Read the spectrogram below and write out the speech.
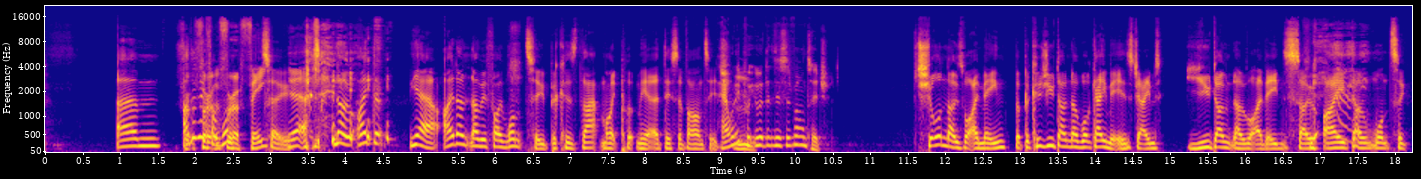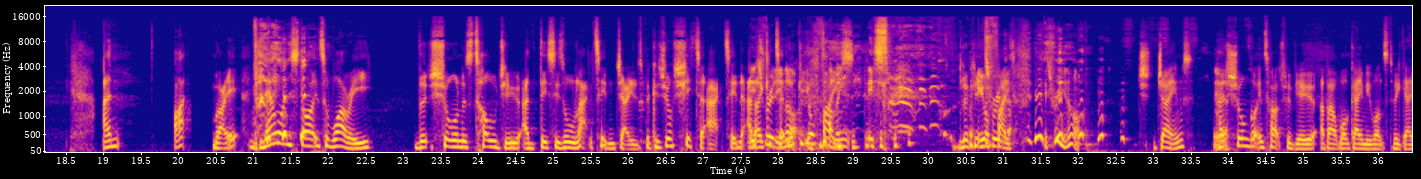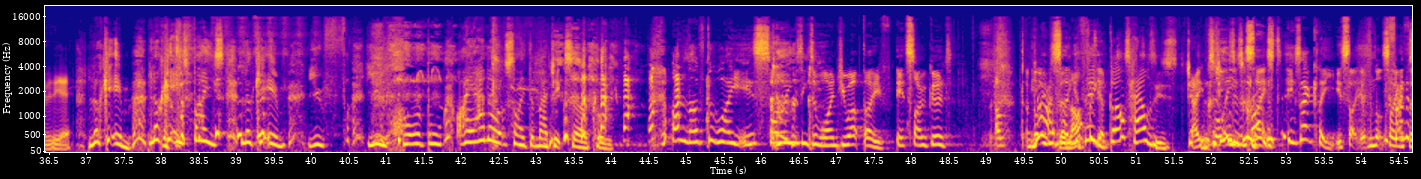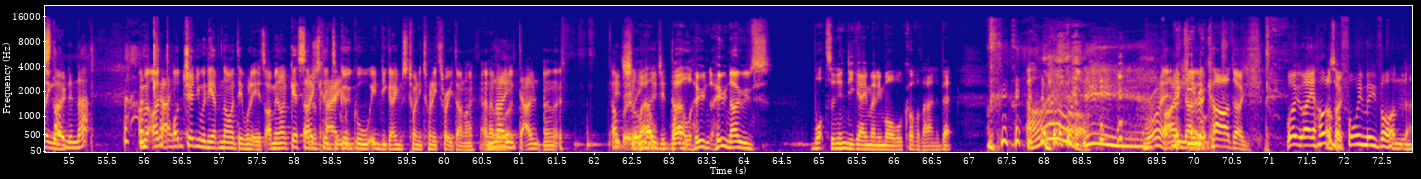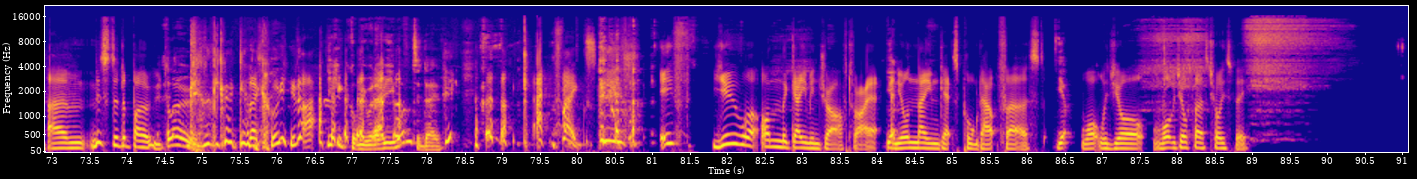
Um, for, I don't know for, if I for a fee. to. Yeah. no, I don't. Yeah, I don't know if I want to because that might put me at a disadvantage. How would it put you at a disadvantage? Sean knows what I mean, but because you don't know what game it is, James, you don't know what I mean. So I don't want to. And I right now, I'm starting to worry that Sean has told you, and this is all acting, James, because you're shit at acting, and I it's can really not. look at your I mean, face. it's, look at your really, face, it's really not. J- James. Yeah. Has Sean got in touch with you about what game he wants to be game of the year? Look at him! Look at his face! Look at him! You, fu- you horrible! I am outside the magic circle. I love the way it's so easy to wind you up, Dave. It's so good. Oh, I'm, I'm You're not even having a saying a at thing. glass houses, James. Not Jesus Christ! Exactly. It's like I'm not saying a a thing. stone though. in that. I mean, Okay. I genuinely have no idea what it is. I mean, I guess I just need to Google indie games 2023, don't I? And No, you don't. And, uh, oh, really? sure Well, knows you don't. well, who who knows what's an indie game anymore? We'll cover that in a bit. Oh, right. I Ricky know. Ricardo. Wait, wait, hold Oh, on. sorry. Before we move on, um, Mr. DeBode, Hello. can I call you that? You can call me whatever you want today. Thanks. if you were on the gaming draft, right, Yep. and your name gets pulled out first, Yep. what would your what would your first choice be?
